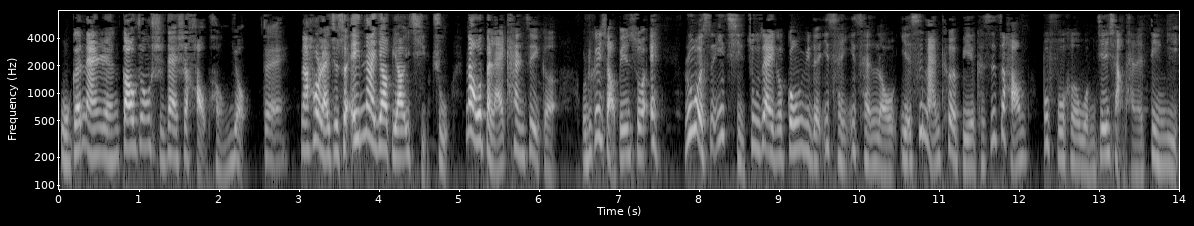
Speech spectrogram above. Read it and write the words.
五个男人，高中时代是好朋友，对。那后来就说，哎，那要不要一起住？那我本来看这个，我就跟小编说，哎，如果是一起住在一个公寓的一层一层楼，也是蛮特别。可是这好像不符合我们今天想谈的定义。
